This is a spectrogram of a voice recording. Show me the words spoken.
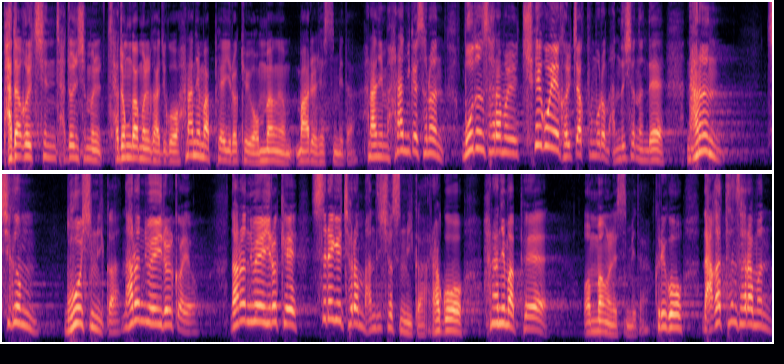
바닥을 친 자존심을 자존감을 가지고 하나님 앞에 이렇게 원망의 말을 했습니다. 하나님 하나님께서는 모든 사람을 최고의 걸작품으로 만드셨는데 나는 지금 무엇입니까? 나는 왜 이럴 거예요? 나는 왜 이렇게 쓰레기처럼 만드셨습니까? 라고 하나님 앞에 원망을 했습니다. 그리고 나 같은 사람은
